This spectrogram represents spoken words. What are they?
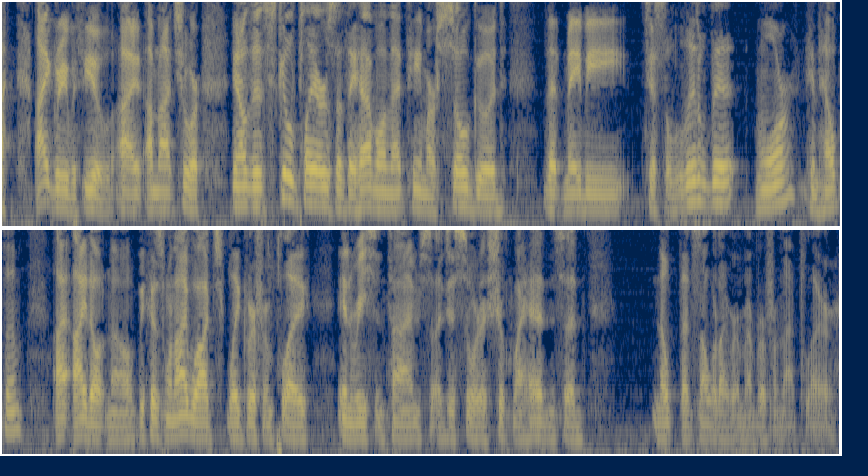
I agree with you. I, I'm not sure. You know, the skilled players that they have on that team are so good that maybe just a little bit more can help them. I, I don't know because when I watched Blake Griffin play in recent times, I just sort of shook my head and said, "Nope, that's not what I remember from that player."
